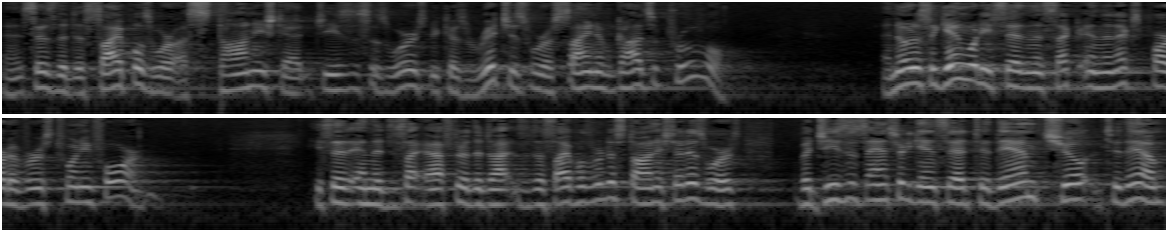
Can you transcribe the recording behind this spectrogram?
And it says the disciples were astonished at Jesus' words because riches were a sign of God's approval. And notice again what he said in the, sec- in the next part of verse 24. He said, And the, after the, the disciples were astonished at his words, but Jesus answered again and said, To them, chil- to them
